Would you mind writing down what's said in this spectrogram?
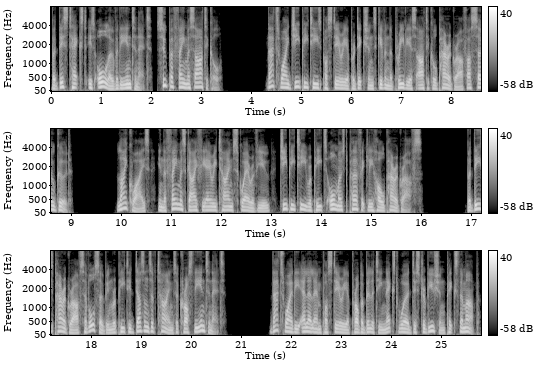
But this text is all over the internet, super famous article. That's why GPT's posterior predictions given the previous article paragraph are so good. Likewise, in the famous Guy Fieri Times Square review, GPT repeats almost perfectly whole paragraphs. But these paragraphs have also been repeated dozens of times across the internet. That's why the LLM posterior probability next word distribution picks them up.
